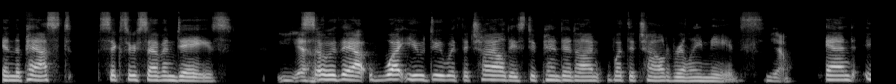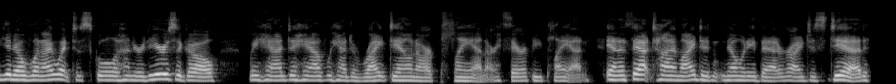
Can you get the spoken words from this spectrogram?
in the past six or seven days. Yeah. So that what you do with the child is dependent on what the child really needs. Yeah. And, you know, when I went to school 100 years ago, we had to have, we had to write down our plan, our therapy plan. And at that time, I didn't know any better. I just did.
